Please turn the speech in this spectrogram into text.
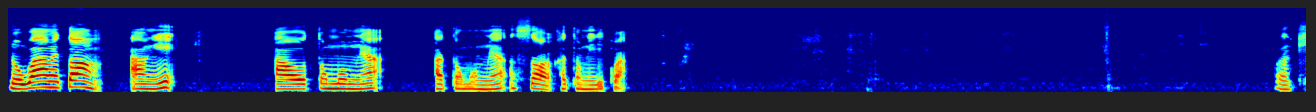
หนูว่าไม่ต้อง เอางี้ เอาตรงมุมเนี้ย เอาตรงมุมเนี้ย สอดเข้าตรงนี้ดีกว่า โอเค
